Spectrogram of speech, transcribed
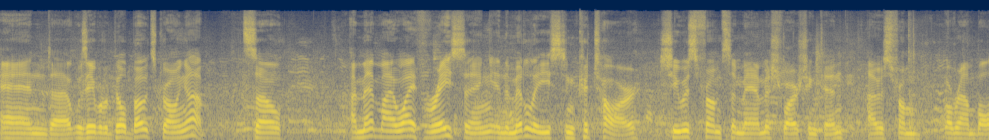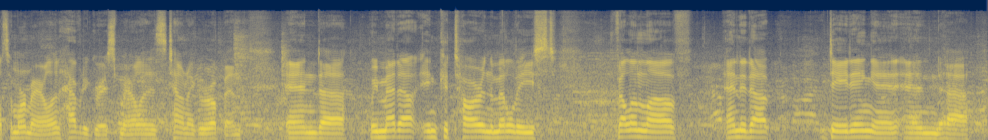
and uh, was able to build boats growing up. So I met my wife racing in the Middle East in Qatar. She was from Sammamish, Washington. I was from around Baltimore, Maryland. De Grace, Maryland is the town I grew up in. And uh, we met out in Qatar in the Middle East, fell in love, ended up dating and, and uh,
